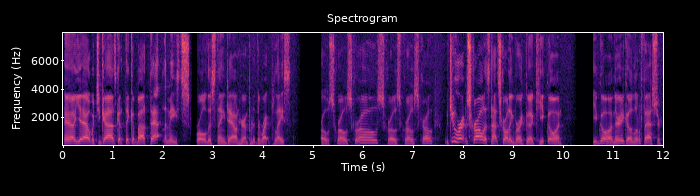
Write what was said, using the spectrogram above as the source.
Hell yeah, what you guys got to think about that? Let me scroll this thing down here and put it the right place. Scroll, scroll, scroll, scroll, scroll, scroll. Would you hurt him scroll? It's not scrolling very good. Keep going. Keep going. There you go. A little faster.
